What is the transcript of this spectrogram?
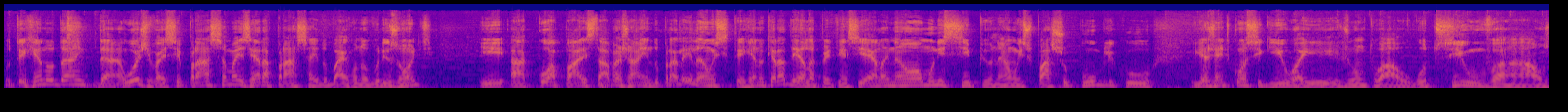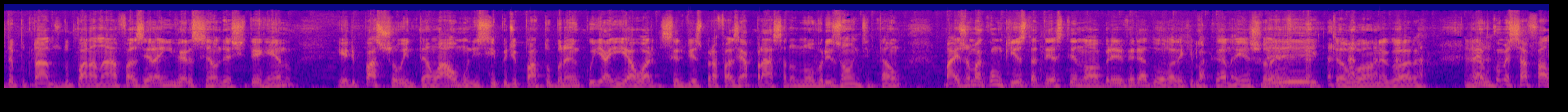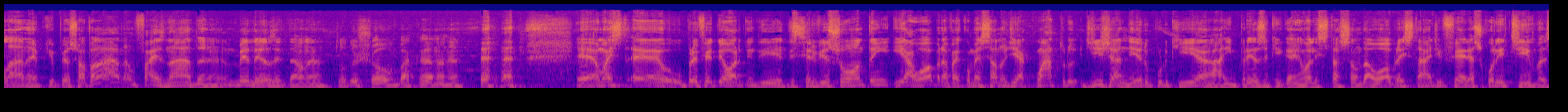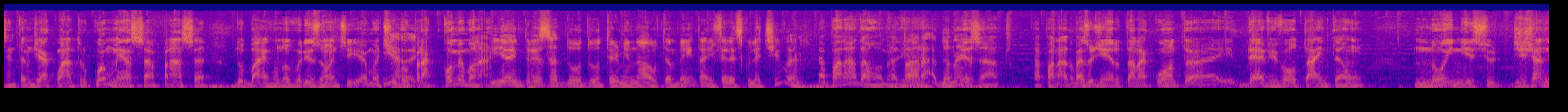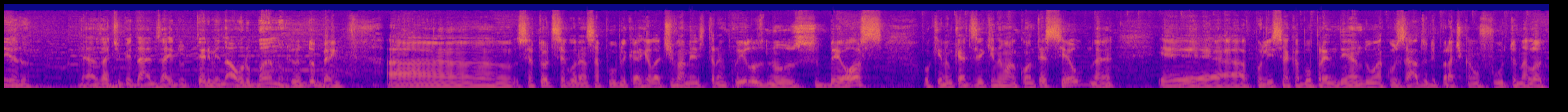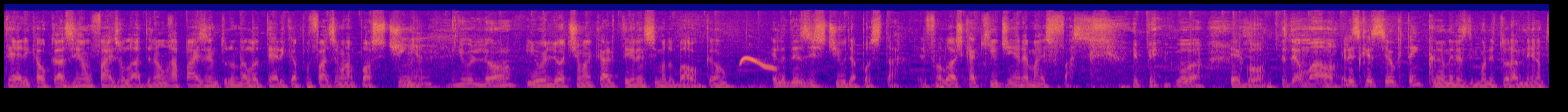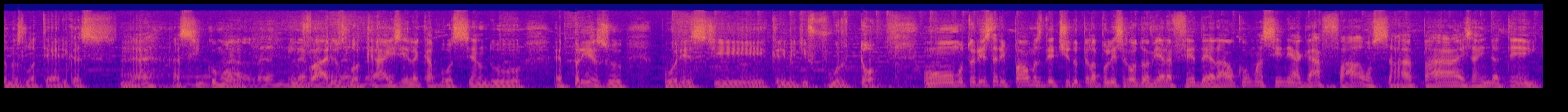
o terreno da, da hoje vai ser praça, mas era praça aí do bairro Novo Horizonte e a Coapar estava já indo para leilão esse terreno que era dela, pertencia a ela e não ao município, né? Um espaço público e a gente conseguiu aí junto ao Guto Silva, aos deputados do Paraná fazer a inversão deste terreno. Ele passou então ao município de Pato Branco e aí a ordem de serviço para fazer a praça no Novo Horizonte. Então, mais uma conquista deste nobre vereador. Olha que bacana isso, né? Eita, o homem agora. É, vou começar a falar, né? Porque o pessoal fala, ah, não faz nada. Beleza, então, né? Todo show, bacana, né? é, mas é, o prefeito deu ordem de, de serviço ontem e a obra vai começar no dia 4 de janeiro, porque a empresa que ganhou a licitação da obra está de férias coletivas. Então, dia 4 começa a praça do bairro Novo Horizonte e é motivo para comemorar. E a empresa do, do terminal também tá em férias coletiva? Tá parada a obra Tá ali, parado, né? Exato, tá parado. Mas o dinheiro tá na conta e deve voltar então no início de janeiro. Né? As atividades aí do terminal urbano. Tudo bem. Ah, o setor de segurança pública relativamente tranquilo nos BOs, o que não quer dizer que não aconteceu, né? É, a polícia acabou prendendo um acusado de praticar um furto na lotérica. A ocasião faz o ladrão. O rapaz entrou na lotérica para fazer uma apostinha E olhou, e olhou, tinha uma carteira em cima do balcão. Ele desistiu de apostar. Ele falou: Acho que aqui o dinheiro é mais fácil. e pegou. Pegou. Se deu mal. Ele esqueceu que tem câmeras de monitoramento nas lotéricas, né? Assim como malandro, em é vários malandro. locais e ele acabou sendo eh, preso por este crime de furto. Um motorista de Palmas detido pela Polícia Rodoviária Federal com uma CNH falsa, rapaz, ainda tem.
